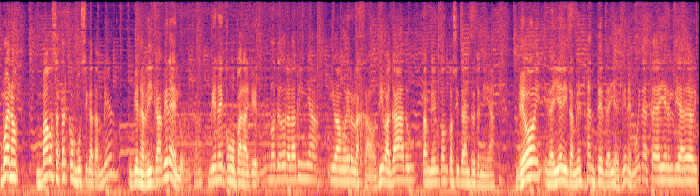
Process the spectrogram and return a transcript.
Bueno, vamos a estar con música también. Viene rica, viene de lunes. ¿ah? Viene como para que no te duela la piña y vamos a ir relajados. Diva Gadu, también con cositas entretenidas. De hoy y de ayer y también antes de ayer. Viene muy de antes de ayer el día de hoy.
